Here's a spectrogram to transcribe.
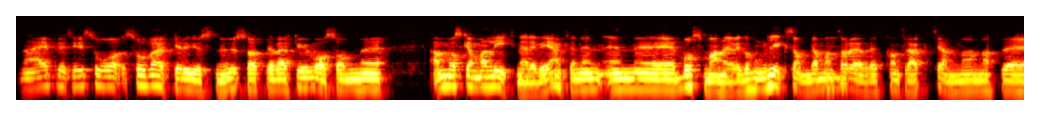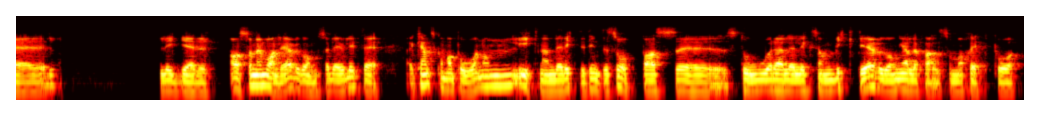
Nej, precis så, så verkar det just nu. Så att det verkar ju vara som... Eh, vad ska man likna det vid egentligen? En, en eh, Bosman-övergång liksom. Där man mm. tar över ett kontrakt sen. Men att det ligger ja, som en vanlig övergång. Så det är ju lite... Jag kan inte komma på någon liknande riktigt. Inte så pass eh, stor eller liksom viktig övergång i alla fall som har skett på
